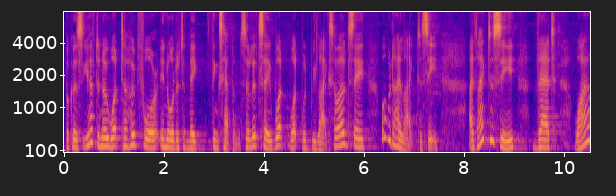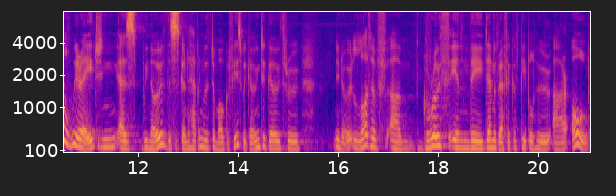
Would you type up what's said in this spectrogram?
because you have to know what to hope for in order to make things happen. So let's say, what, what would we like? So I would say, what would I like to see? I'd like to see that while we're aging, as we know, this is going to happen with demographies, we're going to go through you know, a lot of um, growth in the demographic of people who are old.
